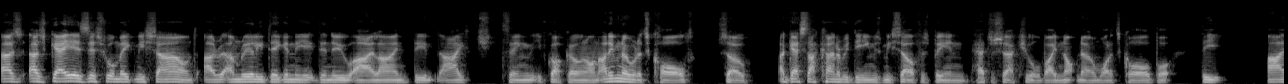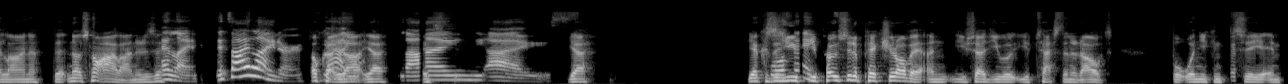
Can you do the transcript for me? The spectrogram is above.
as as gay as this will make me sound, I, I'm really digging the the new eye line, the eye thing that you've got going on. I don't even know what it's called, so I guess that kind of redeems myself as being heterosexual by not knowing what it's called. But the eyeliner, the, no, it's not eyeliner, is it? eyeliner. It's eyeliner. Okay, yeah, that yeah, line the eyes. yeah, yeah. Because Well, you you posted a picture of it and you said you were you testing it out. But when you can see it, in,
